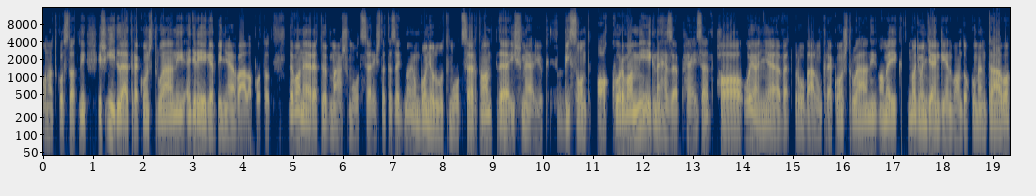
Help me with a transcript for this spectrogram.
vonatkoztatni, és így lehet rekonstruálni egy régebbi nyelvállapotot. De van erre több más módszer is, tehát ez egy nagyon bonyolult módszertan, de ismerjük. Viszont akkor van még nehezebb helyzet, ha olyan nyelvet próbálunk rekonstruálni, amelyik nagyon gyengén van dokumentálva,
